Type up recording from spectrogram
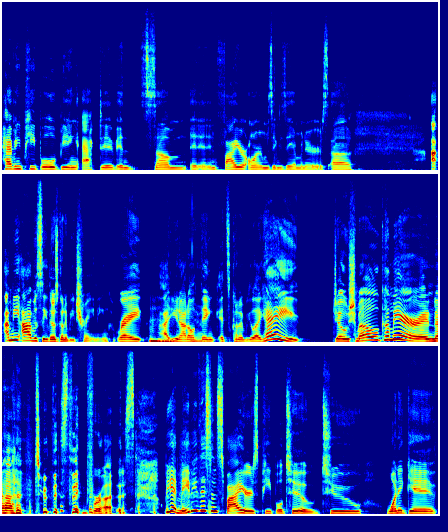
having people being active in some in, in firearms examiners, uh, I, mean, obviously, there's going to be training, right? Mm-hmm. I, you know, I don't yeah. think it's going to be like, hey, Joe Schmo, come here and uh, do this thing for us. but yeah, maybe this inspires people too to want to give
